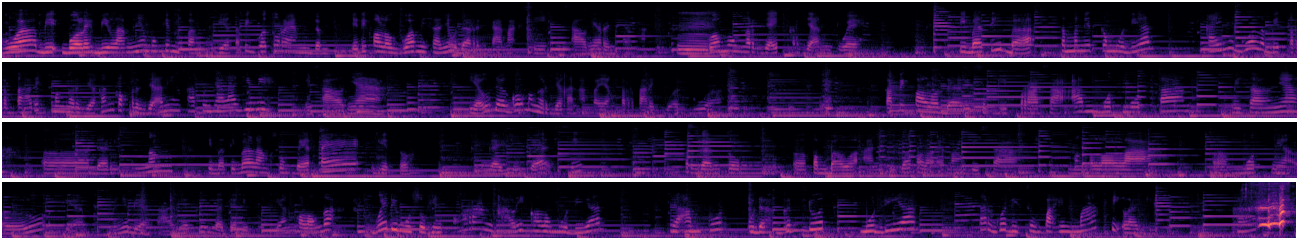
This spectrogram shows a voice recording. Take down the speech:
gua bi- boleh bilangnya mungkin bukan ya, tapi gua tuh random. Jadi kalau gua misalnya udah rencana sih, misalnya rencana Hmm. gue mau ngerjain kerjaan gue tiba-tiba semenit kemudian kayaknya gue lebih tertarik mengerjakan pekerjaan yang satunya lagi nih misalnya ya udah gue mengerjakan apa yang tertarik buat gue gitu. Tapi kalau dari segi perasaan mut-mutan misalnya eh, dari seneng tiba-tiba langsung bete gitu. Enggak juga sih. Tergantung eh, pembawaan juga. Kalau emang bisa mengelola eh, moodnya elu ya sebenarnya biasa aja sih nggak jadi mudian kalau enggak gue dimusuhin orang kali kalau mudian ya ampun udah gendut mudian ntar gue disumpahin mati lagi. Kan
